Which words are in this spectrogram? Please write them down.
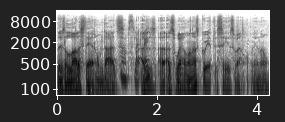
There's a lot of stay-at-home dads Absolutely. as as well, and that's great to see as well. You know.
